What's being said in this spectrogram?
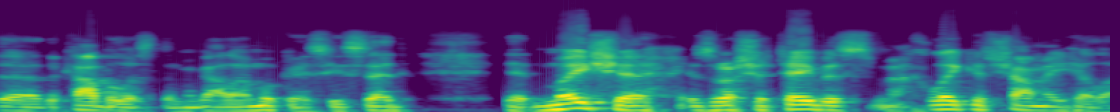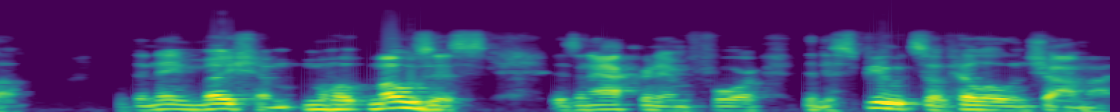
uh, the Kabbalist, the Megala Amukes, he said that Moshe is Rosh Tevis Machlekes Shamei Hillel. The name Moshe, Mo- Moses, is an acronym for the disputes of Hillel and Shammai.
